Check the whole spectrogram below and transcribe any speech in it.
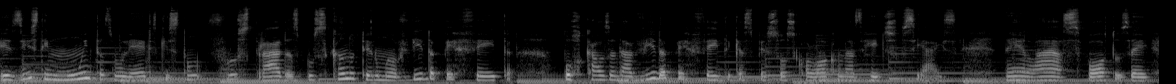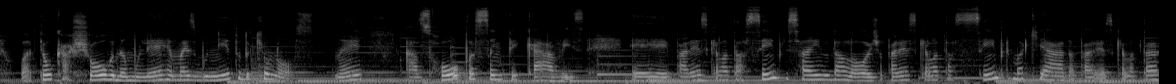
existem muitas mulheres que estão frustradas buscando ter uma vida perfeita por causa da vida perfeita que as pessoas colocam nas redes sociais. Né? Lá as fotos é até o cachorro da mulher é mais bonito do que o nosso, né? As roupas são impecáveis. É, parece que ela tá sempre saindo da loja, parece que ela tá sempre maquiada, parece que ela tá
